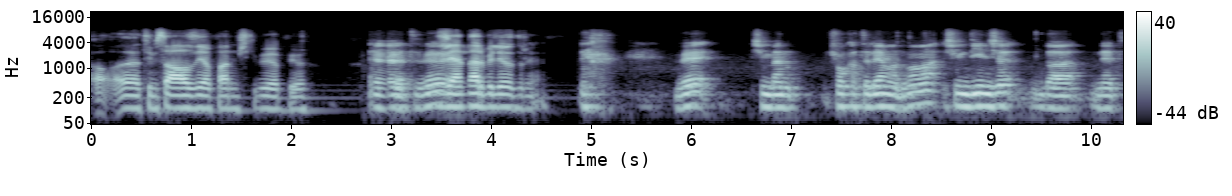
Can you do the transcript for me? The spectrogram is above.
a- e, timsah ağzı yaparmış gibi yapıyor. Evet ve İzleyenler biliyordur yani. ve şimdi ben çok hatırlayamadım ama şimdi deyince daha net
